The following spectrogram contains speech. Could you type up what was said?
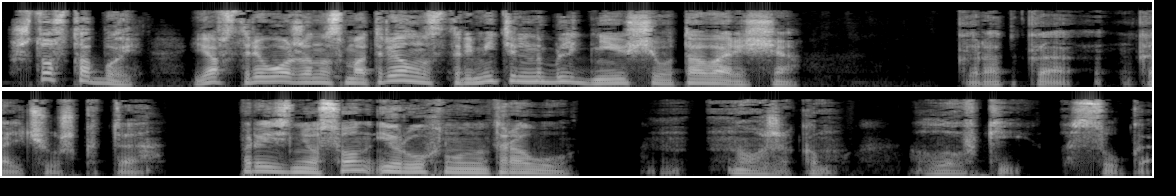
«Что с тобой?» Я встревоженно смотрел на стремительно бледнеющего товарища. «Коротка кольчушка-то», — произнес он и рухнул на траву. «Ножиком. Ловкий, сука».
